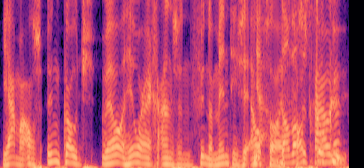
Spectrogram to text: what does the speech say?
Ja, maar als een coach wel heel erg aan zijn fundament in zijn elftal ja, heeft dan was het vastgehouden...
